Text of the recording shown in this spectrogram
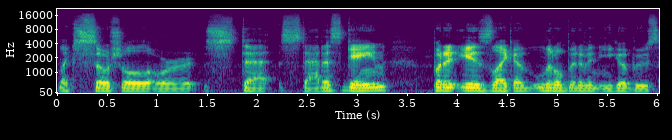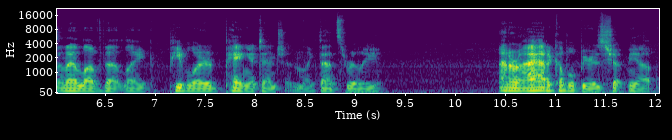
like social or stat status gain, but it is like a little bit of an ego boost, and I love that like people are paying attention. Like that's really, I don't know. I had a couple beers shut me up.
